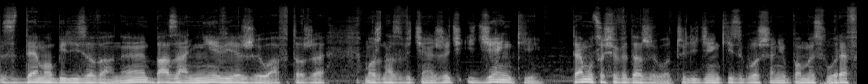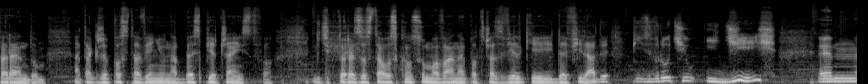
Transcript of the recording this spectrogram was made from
zdemobilizowany. Baza nie wierzyła w to, że można zwyciężyć i dzięki temu, co się wydarzyło, czyli dzięki zgłoszeniu pomysłu referendum, a także postawieniu na bezpieczeństwo, gdzie, które zostało skonsumowane podczas wielkiej defilady, PiS wrócił i dziś em,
